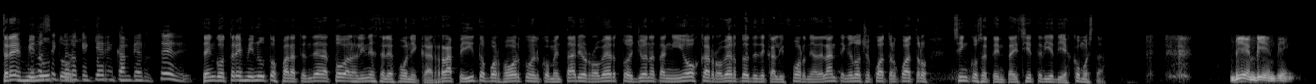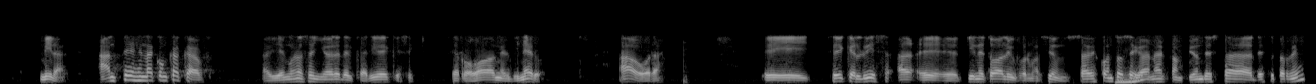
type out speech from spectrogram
tres Yo no sé qué es minutos. lo que quieren cambiar ustedes. Tengo tres minutos para atender a todas las líneas telefónicas. Rapidito, por favor, con el comentario Roberto, Jonathan y Oscar. Roberto desde California. Adelante en el 844-577-1010. ¿Cómo está? Bien, bien, bien. Mira, antes en la CONCACAF habían unos señores del Caribe que se, se robaban el dinero. Ahora, eh, sé que Luis ah, eh, tiene toda la información. ¿Sabes cuánto se gana el campeón de esta de este torneo?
